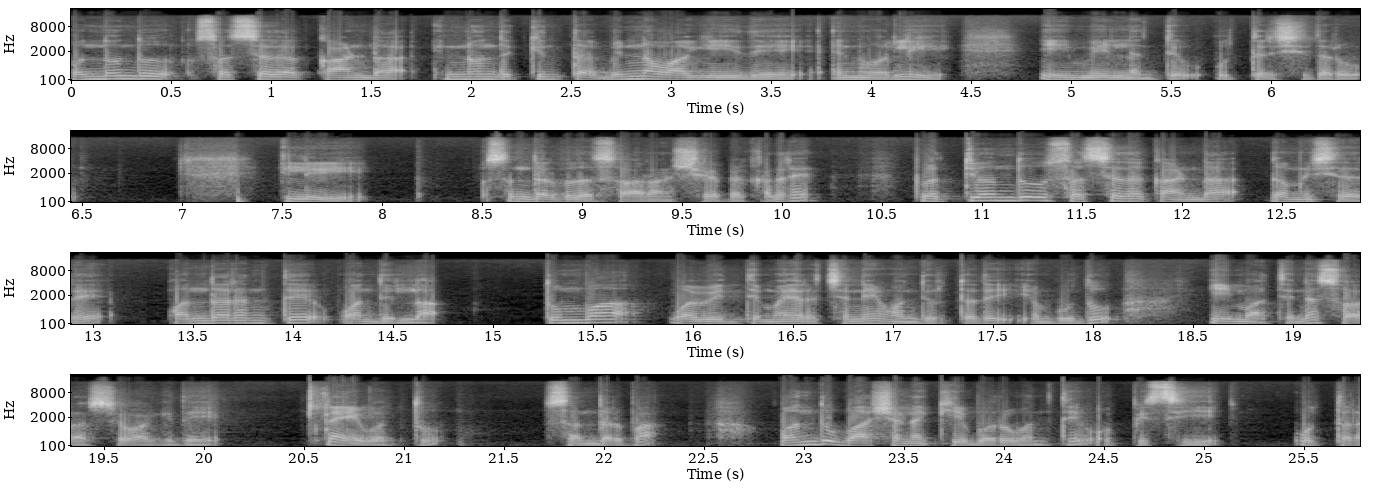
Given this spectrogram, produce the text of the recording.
ಒಂದೊಂದು ಸಸ್ಯದ ಕಾಂಡ ಇನ್ನೊಂದಕ್ಕಿಂತ ಭಿನ್ನವಾಗಿ ಇದೆ ಎನ್ನುವಲ್ಲಿ ಈ ಮೇಲಿನಂತೆ ಉತ್ತರಿಸಿದರು. ಇಲ್ಲಿ ಸಂದರ್ಭದ ಸಾರಾಂಶ ಹೇಳಬೇಕಾದ್ರೆ, ಪ್ರತಿಯೊಂದು ಸಸ್ಯದ ಕಾಂಡ ಗಮನಿಸಿದರೆ ಒಂದರಂತೆ ಒಂದಿಲ್ಲ, ತುಂಬ ವೈವಿಧ್ಯಮಯ ರಚನೆ ಹೊಂದಿರುತ್ತದೆ ಎಂಬುದು ಈ ಮಾತಿನ ಸ್ವಾರಸ್ಯವಾಗಿದೆ ಇವತ್ತು ಸಂದರ್ಭ, ಒಂದು ಭಾಷಣಕ್ಕೆ ಬರುವಂತೆ ಒಪ್ಪಿಸಿ. ಉತ್ತರ,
